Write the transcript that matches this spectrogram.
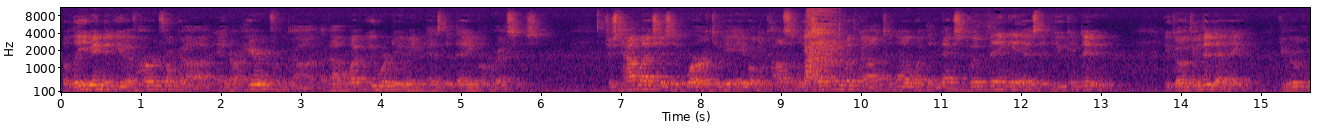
believing that you have heard from God and are hearing from God about what you are doing as the day progresses. Just how much is it worth to be able to constantly check in with God to know what the next good thing is that you can do? You go through the day, you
